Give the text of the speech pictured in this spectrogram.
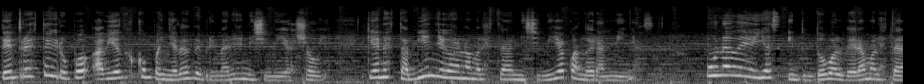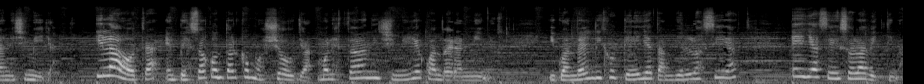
Dentro de este grupo había dos compañeras de primaria Nishimiya Shouya, quienes también llegaron a molestar a Nishimiya cuando eran niñas. Una de ellas intentó volver a molestar a Nishimiya, y la otra empezó a contar cómo Shouya molestaba a Nishimiya cuando eran niños, y cuando él dijo que ella también lo hacía, ella se hizo la víctima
